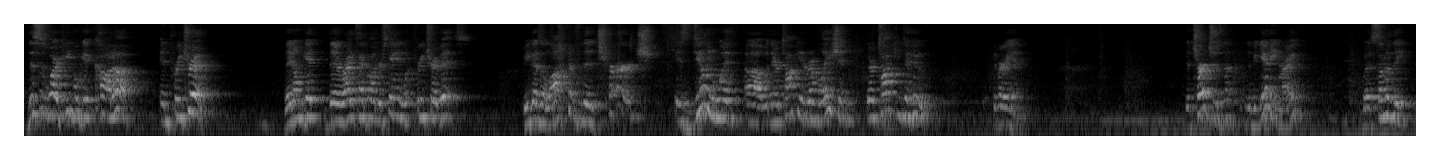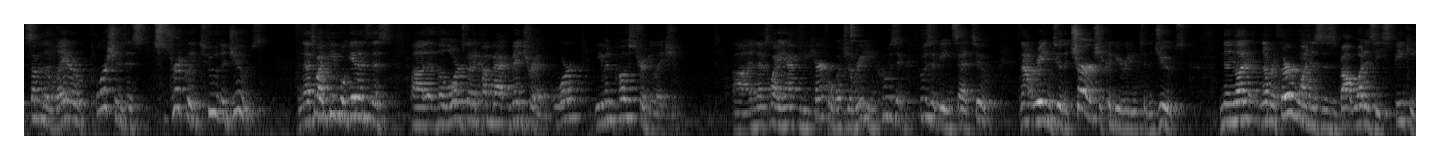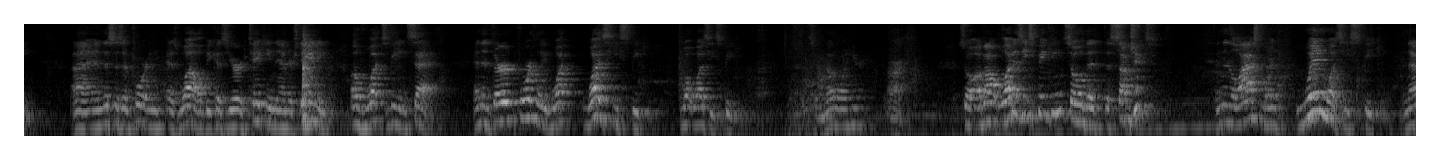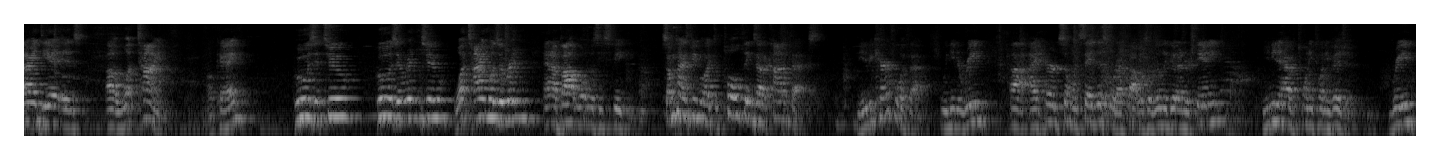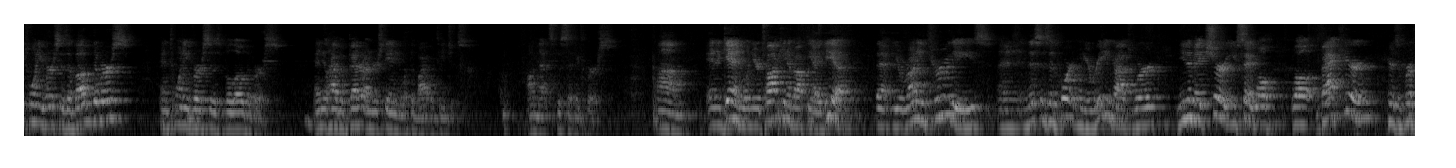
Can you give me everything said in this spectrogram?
This is why people get caught up in pre trib. They don't get the right type of understanding what pre trib is. Because a lot of the church is dealing with, uh, when they're talking in Revelation, they're talking to who? The very end. The church is not the beginning, right? But some of the some of the later portions is strictly to the Jews, and that's why people get into this uh, that the Lord's going to come back mid-trib or even post-tribulation, uh, and that's why you have to be careful what you're reading. Who's it Who's it being said to? It's not reading to the church; it could be reading to the Jews. And then letter, number third one is, is about what is he speaking, uh, and this is important as well because you're taking the understanding of what's being said. And then third, fourthly, what was he speaking? What was he speaking? Is there another one here? All right. So about what is he speaking? So the, the subject. And then the last one, when was he speaking? And that idea is uh, what time? Okay? Who is it to? Who is it written to? What time was it written? And about what was he speaking? Sometimes people like to pull things out of context. You need to be careful with that. We need to read. Uh, I heard someone say this, what I thought was a really good understanding. You need to have 20 20 vision. Read 20 verses above the verse and 20 verses below the verse. And you'll have a better understanding of what the Bible teaches on that specific verse. Um, and again, when you're talking about the idea that you're running through these, and, and this is important when you're reading God's Word, you need to make sure you say, well, well, back here, here's a.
